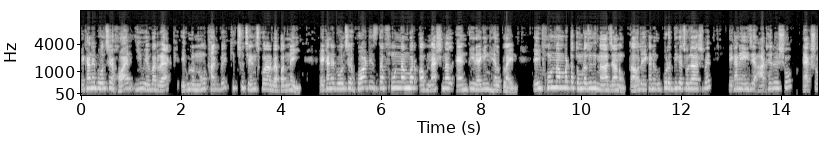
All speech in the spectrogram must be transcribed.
এখানে বলছে হোয়ার ইউ এভার র্যাক এগুলো নো থাকবে, কিছু চেঞ্জ করার ব্যাপার নেই। এখানে বলছে what is the phone number of national anti ragging helpline এই ফোন নাম্বারটা তোমরা যদি না জানো, তাহলে এখানে উপরের দিকে চলে আসবে। এখানে এই যে আঠেরোশো, একশো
